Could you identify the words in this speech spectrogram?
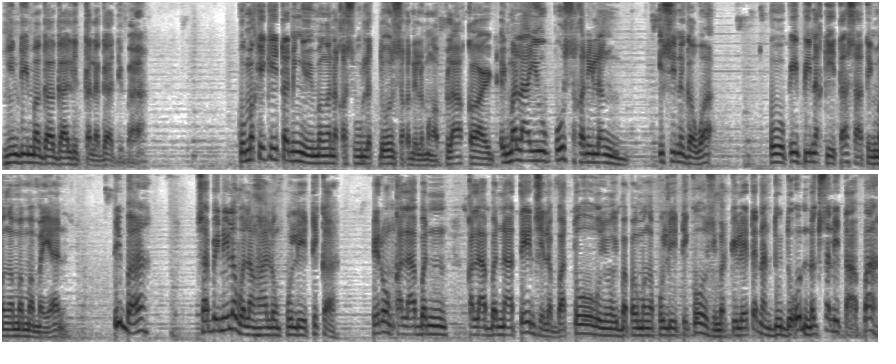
hindi magagalit talaga, di ba? Kung makikita ninyo yung mga nakasulat doon sa kanilang mga placard, ay malayo po sa kanilang isinagawa o ipinakita sa ating mga mamamayan. Di ba? Sabi nila walang halong politika. Pero ang kalaban kalaban natin, sila Bato, yung iba pang mga politiko, si Marculeta, nandoon, nagsalita pa.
